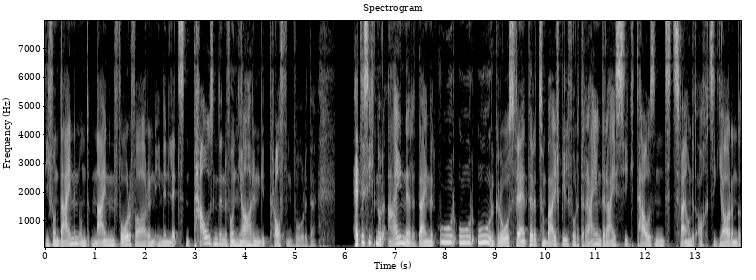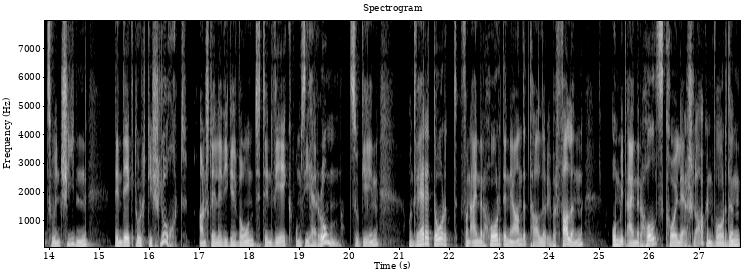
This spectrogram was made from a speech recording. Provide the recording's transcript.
die von deinen und meinen Vorfahren in den letzten Tausenden von Jahren getroffen wurden. Hätte sich nur einer deiner Ur-Ur-Urgroßväter zum Beispiel vor 33.280 Jahren dazu entschieden, den Weg durch die Schlucht anstelle wie gewohnt den Weg um sie herum zu gehen und wäre dort von einer Horde Neandertaler überfallen und mit einer Holzkeule erschlagen worden,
